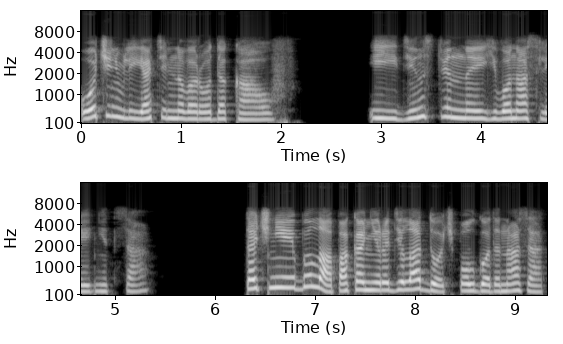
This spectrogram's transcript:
очень влиятельного рода Кауф и единственная его наследница. Точнее, была, пока не родила дочь полгода назад,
